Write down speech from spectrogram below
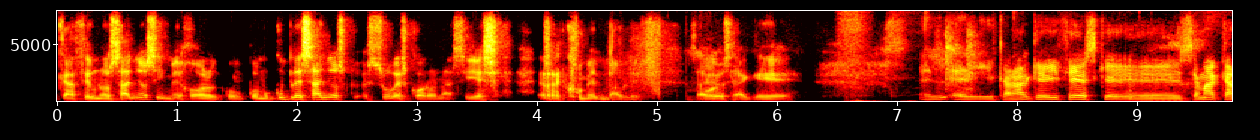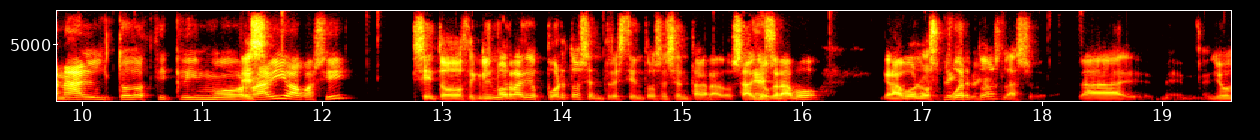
que hace unos años y mejor, como cumples años, subes coronas y es, es recomendable. ¿sabes? O sea que. El, el, canal que dices que se llama Canal Todo Ciclismo es, Radio, algo así. Sí, todo ciclismo radio, puertos en 360 grados. O sea, Eso. yo grabo, grabo los explica, puertos, las, la, yo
